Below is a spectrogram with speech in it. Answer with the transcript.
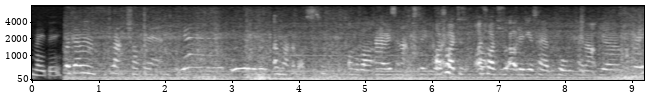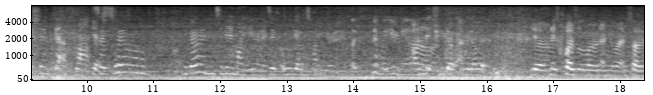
Maybe. We're going flat shopping. Yay! I'm on the bus. On the bar. There is an absolute. I tried to I tried to sort out Lydia's hair before we came out. Yeah. Operation Get a Flat. Yes. So we're on a. We're going to near my unit. If we go into my unit, like near my unit, and I I, literally don't ever go in. Yeah. And it's closed at the moment anyway, so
